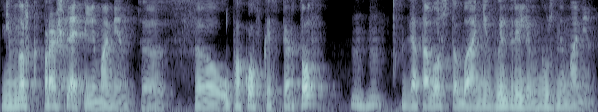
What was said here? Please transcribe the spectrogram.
немножко прошляпили момент э, с упаковкой спиртов Для того, чтобы они вызрели в нужный момент.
